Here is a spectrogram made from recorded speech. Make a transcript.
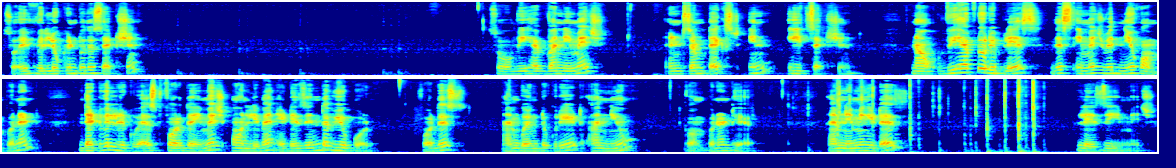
So if we look into the section, so we have one image and some text in each section. Now we have to replace this image with new component that will request for the image only when it is in the viewport. For this i'm going to create a new component here. I'm naming it as lazy image.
